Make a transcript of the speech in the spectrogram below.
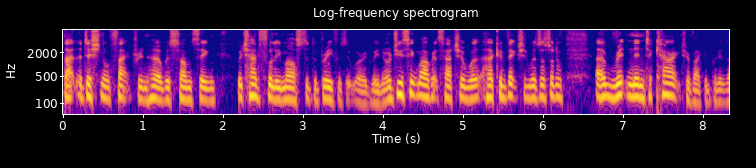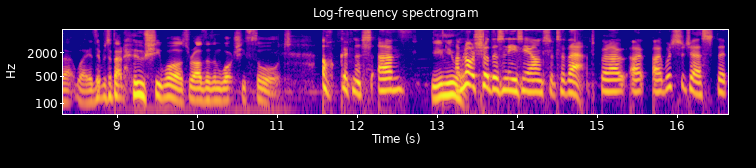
that additional factor in her, was something which had fully mastered the brief, as it were, Edwina? Or do you think Margaret Thatcher, her conviction was a sort of uh, written into character, if I can put it that way? It was about who she was rather than what she thought. Oh goodness. Um, You knew I'm not sure there's an easy answer to that, but I, I, I would suggest that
